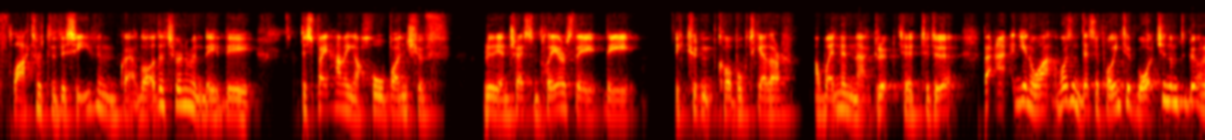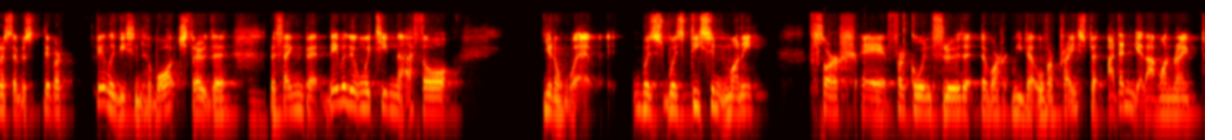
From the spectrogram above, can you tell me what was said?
flattered to deceive in quite a lot of the tournament. They, they, despite having a whole bunch of really interesting players, they, they, they couldn't cobble together a win in that group to, to do it. But I, you know, I wasn't disappointed watching them. To be honest, it was they were fairly decent to watch throughout the, the thing. But they were the only team that I thought, you know, was was decent money for uh, for going through that they were a wee bit overpriced, but I didn't get that one right.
